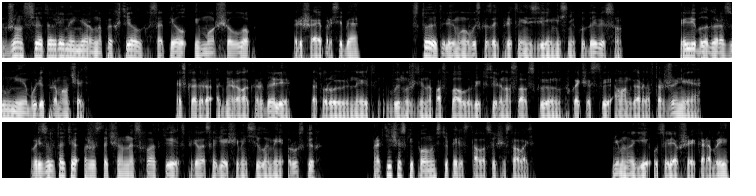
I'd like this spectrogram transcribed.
Джон все это время нервно пыхтел, сопел и морщил лоб, решая про себя, стоит ли ему высказать претензии мяснику Дэвису, или благоразумнее будет промолчать. Эскадра адмирала Кардели, которую Нейт вынужденно послал в Екатеринославскую в качестве авангарда вторжения, в результате ожесточенной схватки с превосходящими силами русских практически полностью перестала существовать. Немногие уцелевшие корабли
